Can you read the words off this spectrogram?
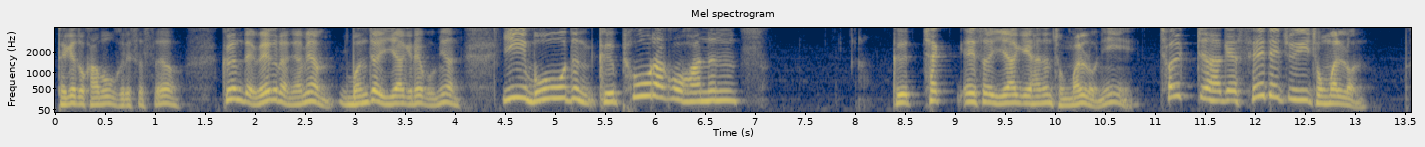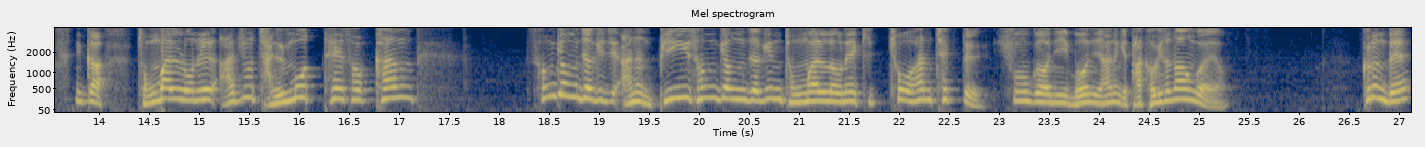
대개도 가보고 그랬었어요. 그런데 왜 그러냐면 먼저 이야기를 해보면 이 모든 그 표라고 하는 그 책에서 이야기하는 종말론이 철저하게 세대주의 종말론. 그러니까 종말론을 아주 잘못 해석한 성경적이지 않은 비성경적인 종말론에 기초한 책들, 휴건이 뭐니 하는 게 다 거기서 나온 거예요. 그런데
